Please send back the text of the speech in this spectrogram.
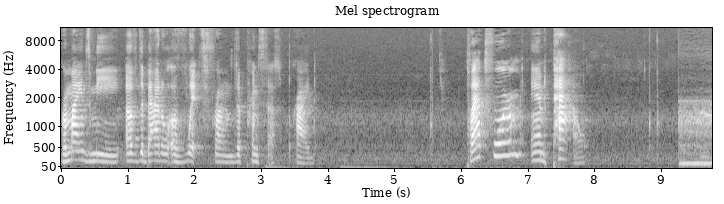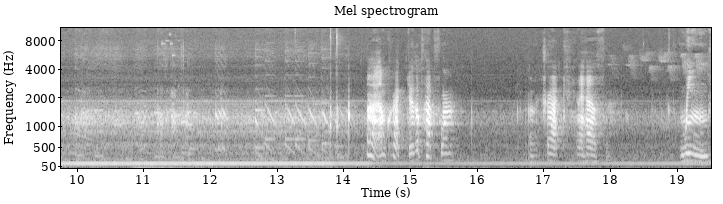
reminds me of the Battle of Wits from The Princess Bride. Platform and POW. Ah, I'm correct. There's a platform on the track, and it has wings,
